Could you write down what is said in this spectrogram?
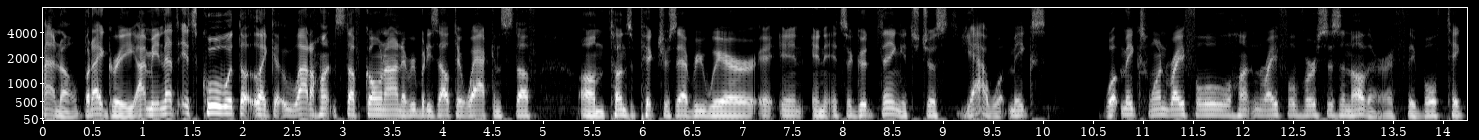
I don't know but i agree. I mean that's it's cool with the, like a lot of hunting stuff going on. Everybody's out there whacking stuff um tons of pictures everywhere and and it's a good thing. It's just yeah what makes what makes one rifle hunting rifle versus another? If they both take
